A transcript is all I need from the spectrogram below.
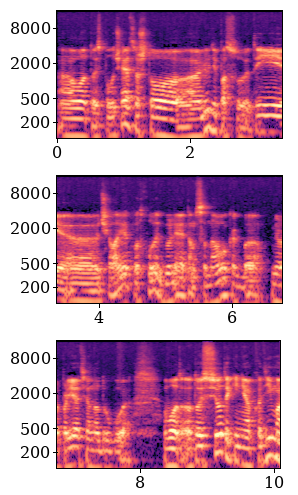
А, вот, то есть получается, что э, люди пасуют, и э, человек вот ходит, гуляет там с одного как бы мероприятия на другое. Вот, то есть все-таки необходимо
